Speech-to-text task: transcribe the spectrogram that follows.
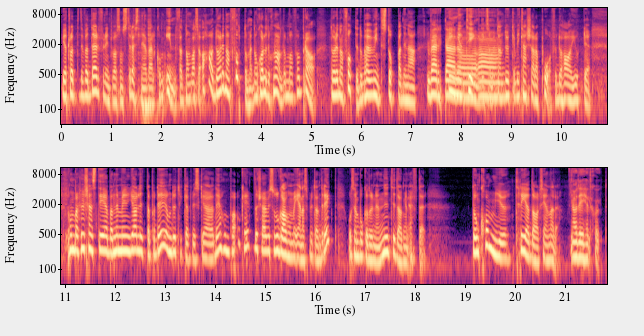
Jag tror att det var därför det inte var sån stress när jag väl kom in. För att de var så aha du har redan fått dem här. De kollade journalen, de bara vad bra. Du har redan fått det. Då behöver vi inte stoppa dina Verkar och- ingenting. liksom, ja. utan du, vi kan köra på för du har gjort det. Hon bara hur känns det? Jag bara nej men jag litar på dig om du tycker att vi ska göra det. Hon bara okej då kör vi. Så då gav hon mig ena sprutan direkt. Och sen bokade hon en ny tid dagen efter. De kom ju tre dagar senare. ja det är helt sjukt.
